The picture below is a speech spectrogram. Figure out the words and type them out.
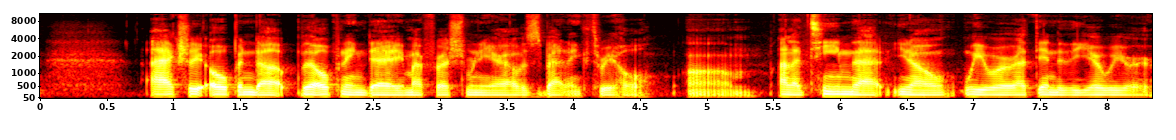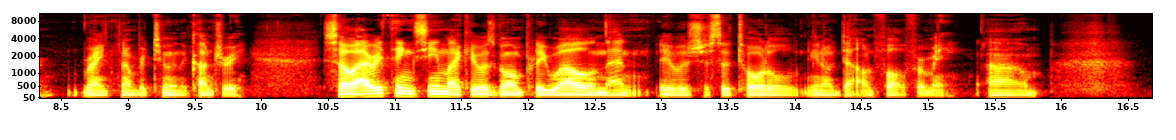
I actually opened up the opening day my freshman year. I was batting three hole um, on a team that you know we were at the end of the year we were ranked number two in the country. So everything seemed like it was going pretty well, and then it was just a total you know downfall for me. Um,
